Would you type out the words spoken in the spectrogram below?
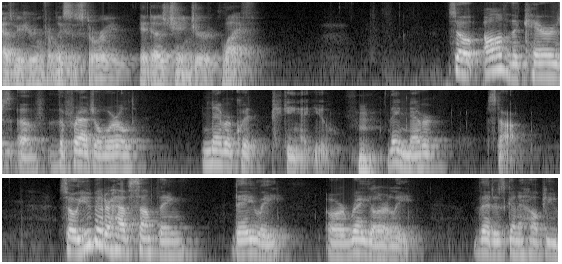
as we're hearing from lisa's story it does change your life So, all of the cares of the fragile world never quit picking at you. Hmm. They never stop. So, you better have something daily or regularly that is going to help you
